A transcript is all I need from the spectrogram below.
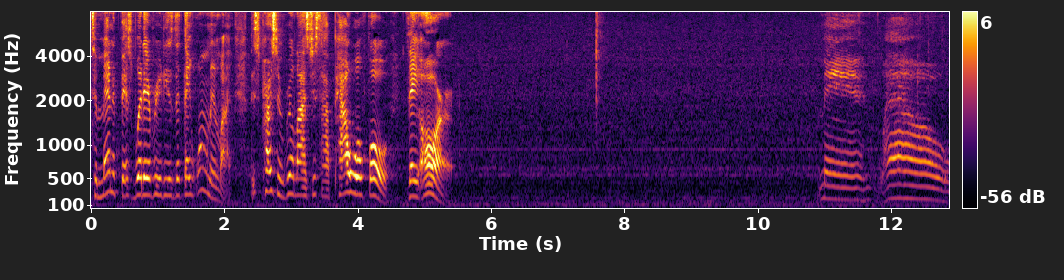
to manifest whatever it is that they want in life. This person realized just how powerful they are. Man, wow.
